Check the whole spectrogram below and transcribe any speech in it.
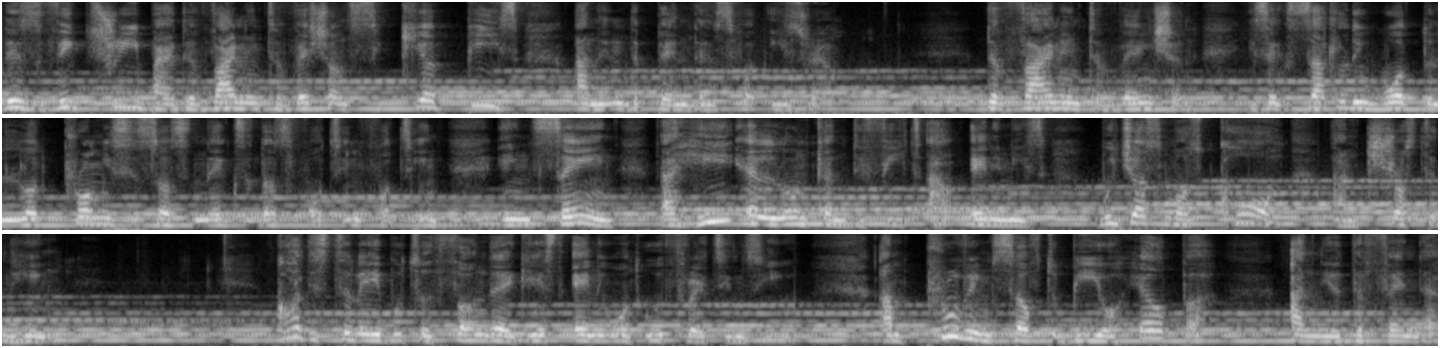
This victory by divine intervention secured peace and independence for Israel. Divine intervention is exactly what the Lord promises us in Exodus 14 14 in saying that He alone can defeat our enemies. We just must call and trust in Him. God is still able to thunder against anyone who threatens you and prove Himself to be your helper and your defender.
